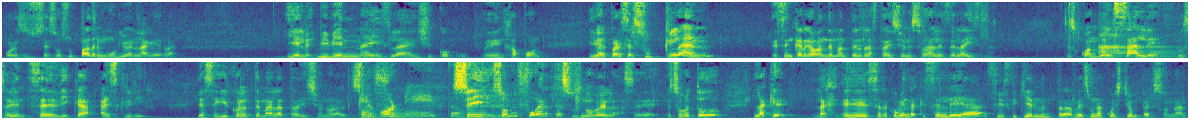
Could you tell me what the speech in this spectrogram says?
por ese suceso. Su padre murió en la guerra. Y él vivía en una isla en Shikoku, en Japón. Y al parecer, su clan se encargaban de mantener las tradiciones orales de la isla. Entonces, cuando él Ah. sale, justamente se dedica a escribir y a seguir con el tema de la tradición oral. Qué fu- bonito. Sí, son fuertes sus novelas. ¿eh? Sobre todo, la que la- eh, se recomienda que se lea, si es que quieren entrarle, es una cuestión personal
